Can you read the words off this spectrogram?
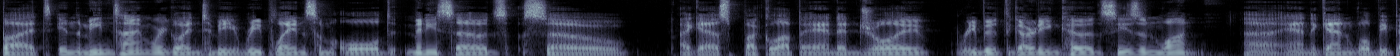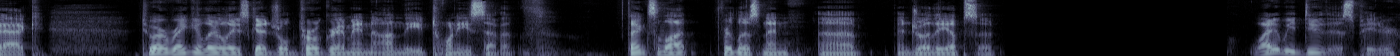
but in the meantime, we're going to be replaying some old minisodes. So I guess buckle up and enjoy Reboot the Guardian Code Season 1. Uh, and again, we'll be back to our regularly scheduled programming on the 27th. Thanks a lot for listening. Uh, enjoy the episode. Why did we do this, Peter?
